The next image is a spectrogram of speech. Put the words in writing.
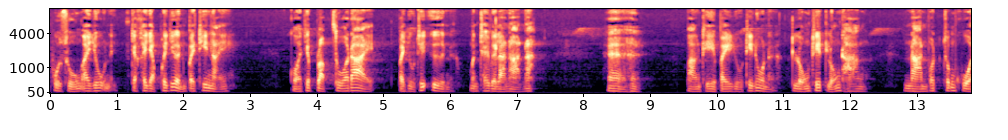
ผู้สูงอายุเนี่ยจะขยับขยื่นไปที่ไหนกว่าจะปรับตัวได้ไปอยู่ที่อื่น มันใช้เวลานานนะบางทีไปอยู่ที่นู่นหลงทิศหลงทาง นานพอสมควร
